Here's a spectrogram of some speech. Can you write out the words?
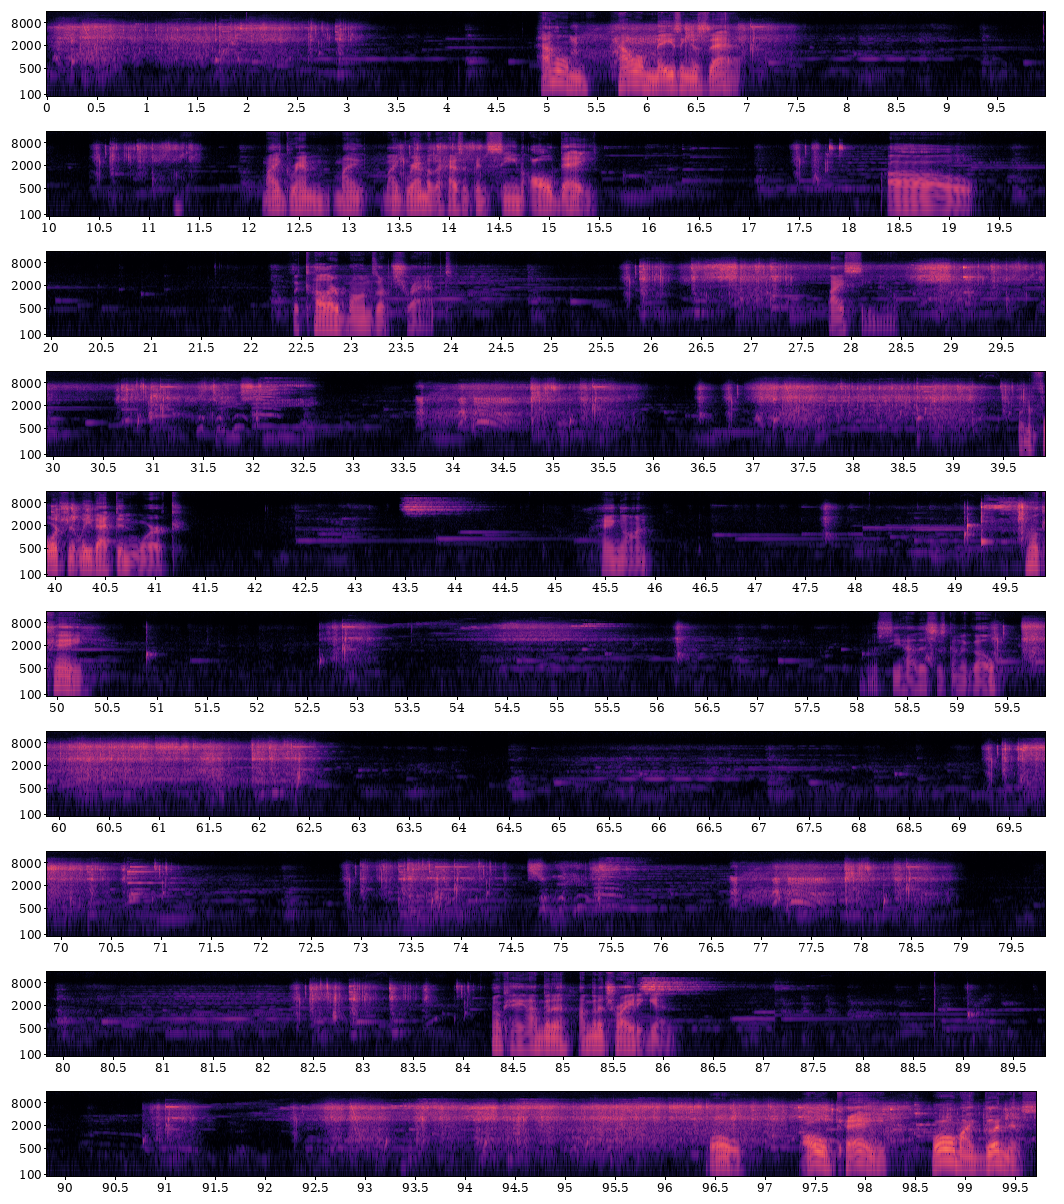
How how amazing is that? My grand my my grandmother hasn't been seen all day. Oh. The color bombs are trapped. I see now. Unfortunately, that didn't work. Hang on. Okay. Let's see how this is gonna go. Okay, I'm gonna I'm gonna try it again. Oh. Okay. Oh my goodness.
